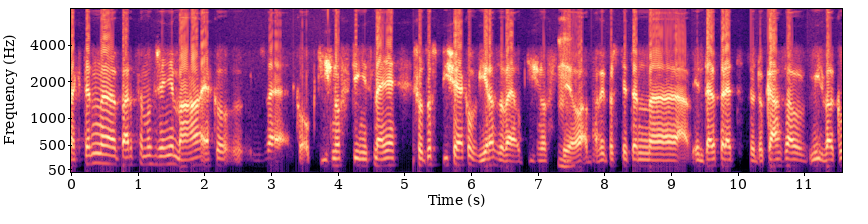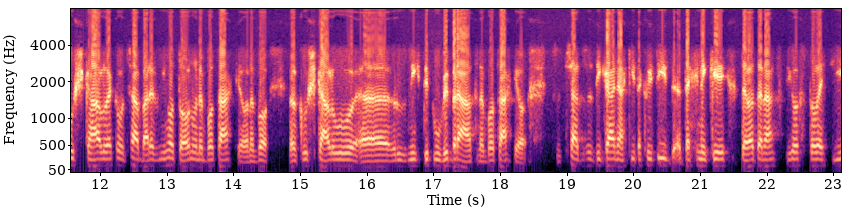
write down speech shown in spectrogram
Tak ten part samozřejmě má jako různé jako obtížnosti, nicméně jsou to spíše jako výrazové obtížnosti, mm. jo, aby prostě ten uh, interpret dokázal mít velkou škálu jako třeba barevního tónu nebo tak, jo, nebo velkou škálu uh, různých typů vibrát nebo tak, jo třeba co se týká nějaký takový tý techniky 19. století,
